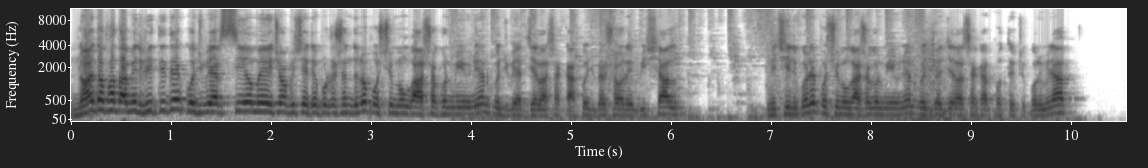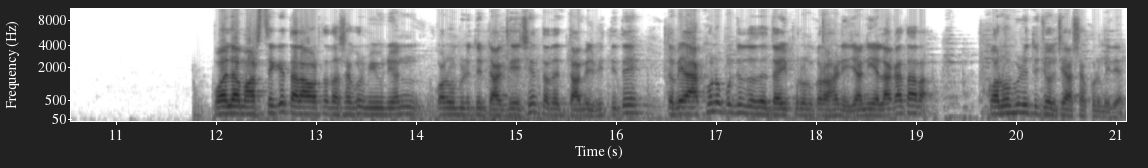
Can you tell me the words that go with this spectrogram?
নয় দফা দাবির ভিত্তিতে কোচবিহার সিএমএইচ অফিসে ডেপুটেশন দিল পশ্চিমবঙ্গ আশাকর্মী ইউনিয়ন। কোচবিহার জেলা শাখা, কোচবিহার শহরে বিশাল মিছিল করে পশ্চিমবঙ্গ আশাকর্মী ইউনিয়ন, কোচবিহার জেলা শাখার প্রত্যেকটি কর্মীরা পয়লা মার্চ থেকে তারা অর্থাৎ আশাকর্মী ইউনিয়ন কর্মবিরতির ডাক দিয়েছেন তাদের দাবির ভিত্তিতে, তবে এখনও পর্যন্ত তাদের দাবি পূরণ করা হয়নি। জানিয়ে লাগাতার কর্মবিরতি চলছে আশাকর্মীদের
